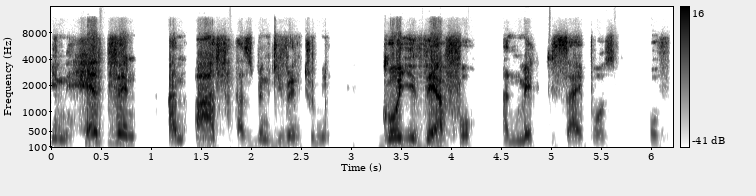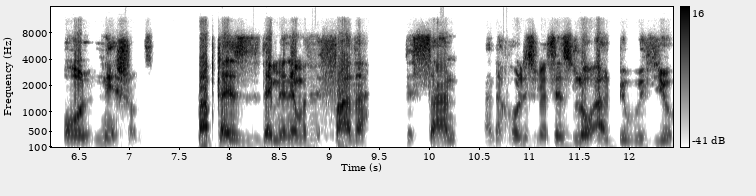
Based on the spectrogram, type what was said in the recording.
in heaven and earth has been given to me. Go ye therefore and make disciples of all nations. Baptize them in the name of the Father, the Son, and the Holy Spirit. It says, Lord, I'll be with you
